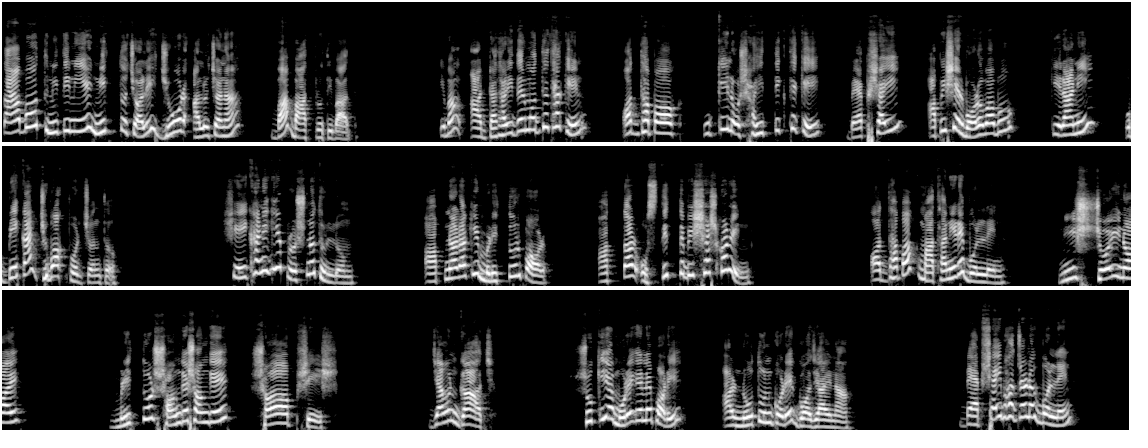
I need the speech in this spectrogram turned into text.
তাবৎ নীতি নিয়ে নিত্য চলে জোর আলোচনা বা বাদ প্রতিবাদ। এবং আড্ডাধারীদের মধ্যে থাকেন অধ্যাপক, উকিল ও সাহিত্যিক থেকে ব্যবসায়ী, আপিসের বড়বাবু কেরানি ও বেকার যুবক পর্যন্ত। সেইখানে গিয়ে প্রশ্ন তুললুম, আপনারা কি মৃত্যুর পর আত্মার অস্তিত্বে বিশ্বাস করেন? অধ্যাপক মাথা নেড়ে বললেন নিশ্চয়ই নয়। মৃত্যুর সঙ্গে সঙ্গে সব শেষ। যেমন গাছ শুকিয়ে মরে গেলে পরে আর নতুন করে গজায় না। ব্যবসায়ী ভদ্রলোক বললেন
